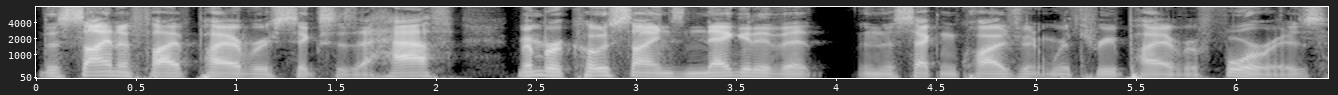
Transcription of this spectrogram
The sine of 5 pi over 6 is a half. Remember, cosine's negative at, in the second quadrant where 3 pi over 4 is.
